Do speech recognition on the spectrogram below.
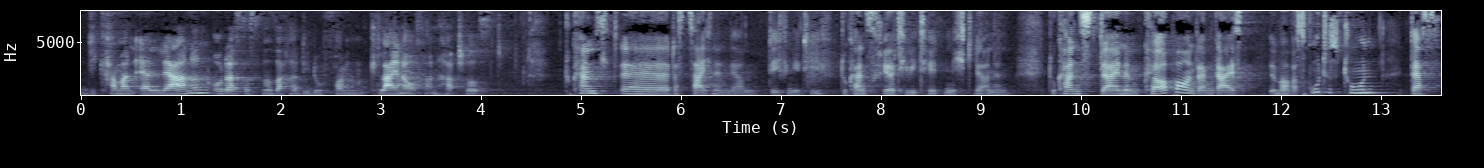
die kann man erlernen oder ist das eine Sache, die du von klein auf an hattest? Du kannst äh, das Zeichnen lernen, definitiv. Du kannst Kreativität nicht lernen. Du kannst deinem Körper und deinem Geist immer was Gutes tun, dass,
